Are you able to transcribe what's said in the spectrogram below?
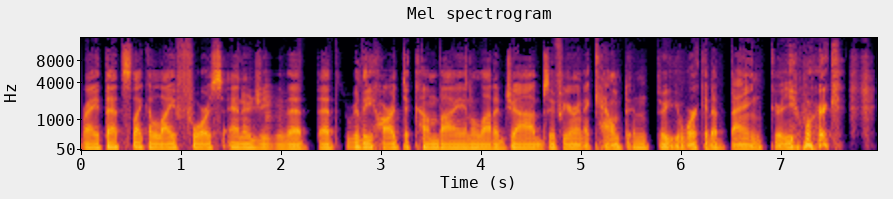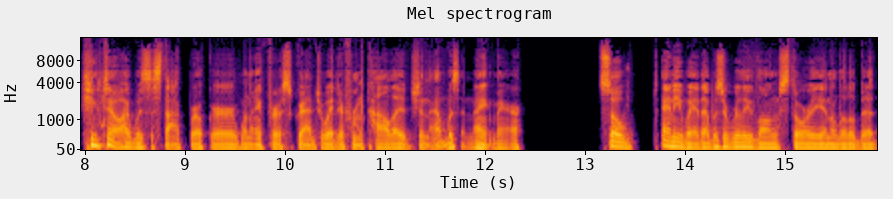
right? That's like a life force energy that that's really hard to come by in a lot of jobs. If you're an accountant or you work at a bank or you work you know i was a stockbroker when i first graduated from college and that was a nightmare. So anyway that was a really long story and a little bit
